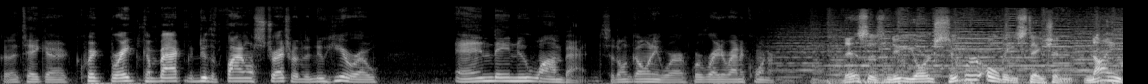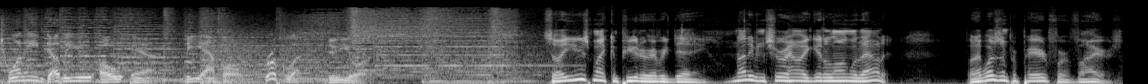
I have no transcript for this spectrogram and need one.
Going to take a quick break, come back and do the final stretch with a new hero and a new wombat. So don't go anywhere. We're right around the corner. This is New York's Super Oldie Station, 920 WON, The Apple, Brooklyn, New York. So I use my computer every day. Not even sure how I get along without it. But I wasn't prepared for a virus.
